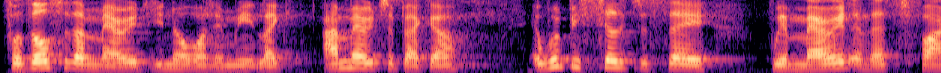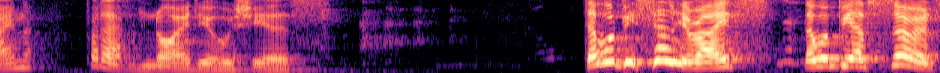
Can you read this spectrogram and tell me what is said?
for those that are married, you know what I mean. Like, I'm married to Becca. It would be silly to say, we're married and that's fine, but I have no idea who she is. That would be silly, right? That would be absurd.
